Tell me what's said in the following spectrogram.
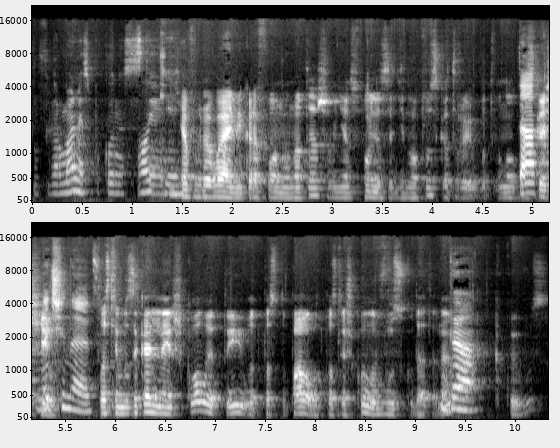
в нормальное, спокойное состояние. Окей. Я вырываю микрофон у Наташи, у меня вспомнился один вопрос, который вот он Так, проскочил. начинается. После музыкальной школы ты вот поступала вот после школы в ВУЗ куда-то, да? Да. Какой ВУЗ?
